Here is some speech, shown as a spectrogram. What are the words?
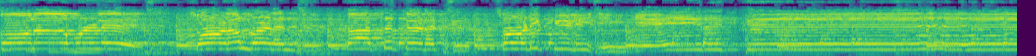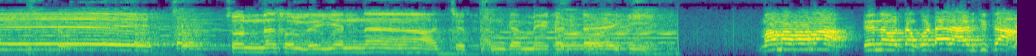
போன உள்ளே சோளம் விளைஞ்சு காத்து கிடக்கு. சோடிக்கிளி இங்கே இருக்கு. சொன்ன சொல்லு என்ன ஆச்சு தங்கமே கட்டழகி? மாமா மாமா என்ன ஒருத்தன் கொட்டாயில அடிச்சுட்டான்?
